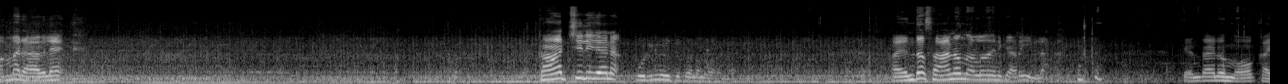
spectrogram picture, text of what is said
അമ്മ രാവിലെ കാച്ചിൽ ചേന പുഴുങ്ങി വെച്ചിട്ടുണ്ടെന്ന് പറഞ്ഞു. എന്താ സാധനം എന്നുള്ളത് എനിക്കറിയില്ല. എന്തായാലും നോക്കാം.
